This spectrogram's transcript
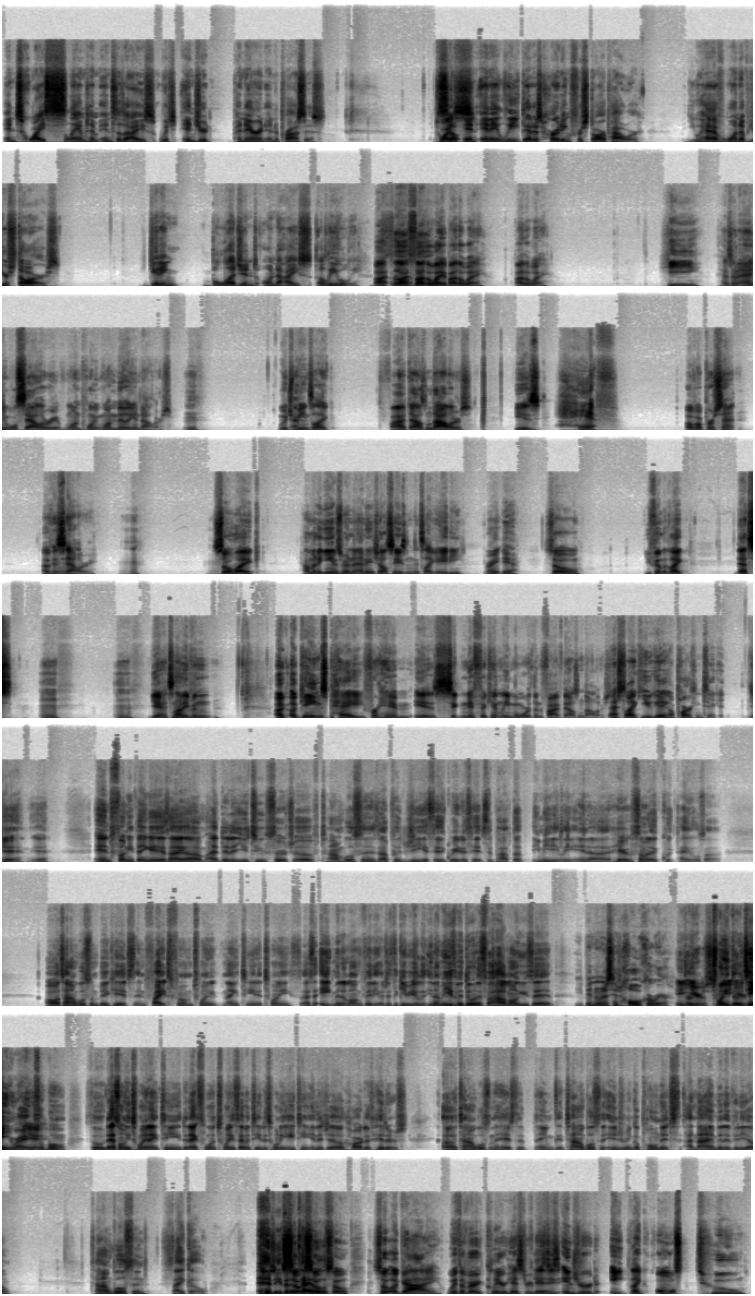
and twice slammed him into the ice, which injured Panarin in the process. Twice. So, in, in a league that is hurting for star power, you have one of your stars getting bludgeoned on the ice illegally. By, So- by, by the way, by the way, by the way, he has an annual salary of one point one million dollars, Mm. which Yeah. means like five thousand dollars is half of a percent of his Mm. salary. Mhm. So like, how many games are in the NHL season? It's like eighty, right? Yeah. So you feel? Like that's Mm. Mm. yeah. It's not even. A, a game's pay for him is significantly more than five thousand dollars. That's like you getting a parking ticket. Yeah, yeah. And funny thing is, I um I did a YouTube search of Tom Wilson's. I put G. It says greatest hits. It popped up immediately. And uh here are some of the quick titles. Uh, all time Wilson big hits and fights from 2019 to 20. So that's an eight minute long video. Just to give you, you know, I mean, he's been doing this for how long? You said He's been doing this his whole career. Eight Thir- years. eight years. 2013, right? Yeah. So boom. So that's only 2019. The next one, 2017 to 2018, NHL hardest hitters. Uh, Tom Wilson hits the thing. Then Tom Wilson injuring opponents, a nine minute video. Tom Wilson psycho. And these are the titles. So, so, so a guy with a very clear history because Yeah. he's injured eight, like almost two,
